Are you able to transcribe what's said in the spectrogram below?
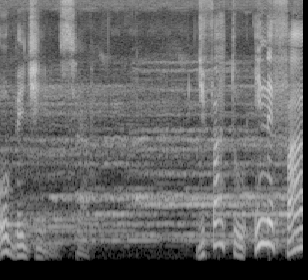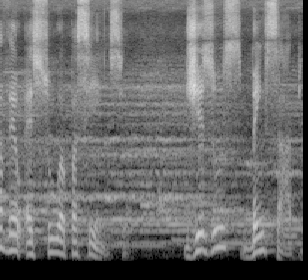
obediência. De fato, inefável é sua paciência. Jesus bem sabe,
